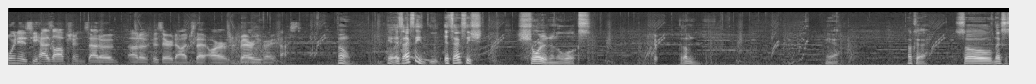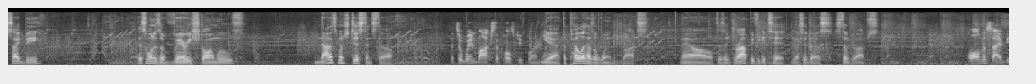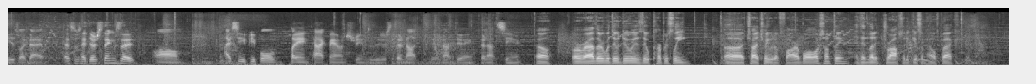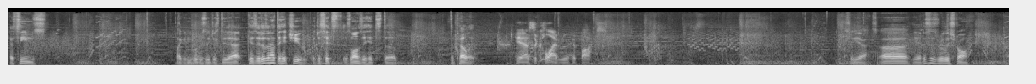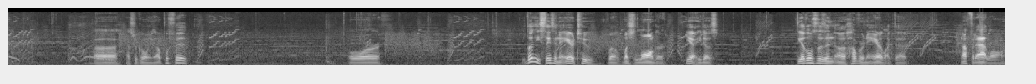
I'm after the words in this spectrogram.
point is, he has options out of out of his air dodge that are very very fast. Oh, yeah. It's actually it's actually sh shorter than it looks. Yep. Cause I'm. Yeah. Okay. So next is side B. This one is a very strong move. Not as much distance though. That's a wind box that pulls people in. Yeah, the pellet has a wind box. Now, does it drop if he gets hit? Yes, it does. Still drops. All the side B is like that. That's what I'm saying. There's things that um I see people playing Pac-Man on streams that they just they're not they're not doing they're not seeing. Oh, or rather, what they'll do is they'll purposely uh, try to trade with a fireball or something, and then let it drop so to get some health back. That seems like if you purposely just do that, because it doesn't have to hit you. It just hits as long as it hits the the pellet. Yeah, it has to collide with a hitbox. So yeah, uh, yeah, this is really strong. Uh, as we're going up with it, or look, he stays in the air too. Well, much longer. Yeah, he does. The other ones doesn't uh, hover in the air like that. Not for that long.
